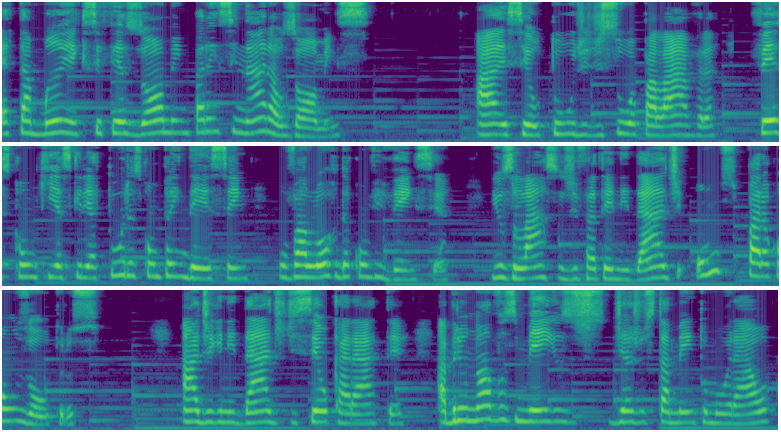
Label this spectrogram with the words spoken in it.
é tamanha que se fez homem para ensinar aos homens. A exceltude de sua palavra fez com que as criaturas compreendessem o valor da convivência e os laços de fraternidade uns para com os outros. A dignidade de seu caráter abriu novos meios de ajustamento moral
